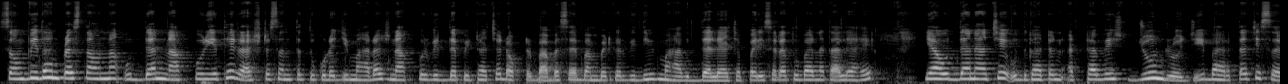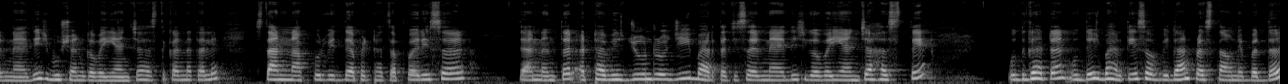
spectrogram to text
संविधान प्रस्तावना उद्यान नागपूर येथे राष्ट्रसंत तुकडोजी महाराज नागपूर विद्यापीठाच्या डॉक्टर बाबासाहेब आंबेडकर विधी महाविद्यालयाच्या परिसरात उभारण्यात आले आहे. या उद्यानाचे उद्घाटन अठ्ठावीस जून रोजी भारताचे सरन्यायाधीश भूषण गवई यांच्या हस्ते करण्यात आले. स्थान नागपूर विद्यापीठाचा परिसर त्यानंतर अठ्ठावीस जून रोजी भारताचे सरन्यायाधीश गवई यांच्या हस्ते उद्घाटन उद्देश भारतीय संविधान प्रस्तावनेबद्दल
